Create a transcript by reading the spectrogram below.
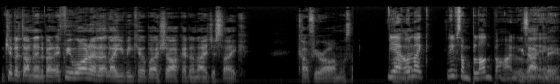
you could have done it in a better. If you want to look like you've been killed by a shark, I don't know, just like cut off your arm or something. yeah, or know. like leave some blood behind. Exactly.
